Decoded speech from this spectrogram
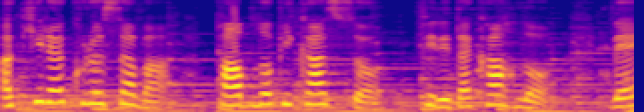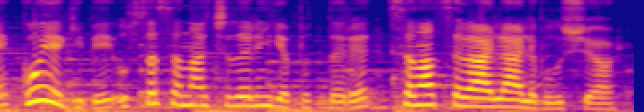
Akira Kurosawa, Pablo Picasso, Frida Kahlo ve Goya gibi usta sanatçıların yapıtları sanatseverlerle buluşuyor.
